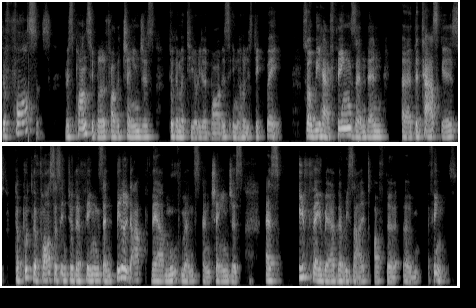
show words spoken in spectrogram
the forces responsible for the changes to the material bodies in a holistic way. So we have things and then uh, the task is to put the forces into the things and build up their movements and changes as if they were the result of the um, things.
